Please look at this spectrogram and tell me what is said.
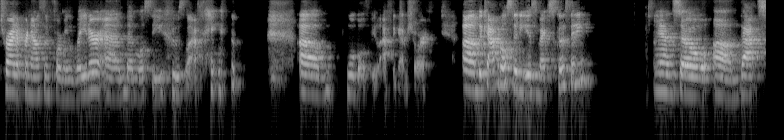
try to pronounce them for me later, and then we'll see who's laughing. um, we'll both be laughing, I'm sure. Um, the capital city is Mexico City, and so um, that's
